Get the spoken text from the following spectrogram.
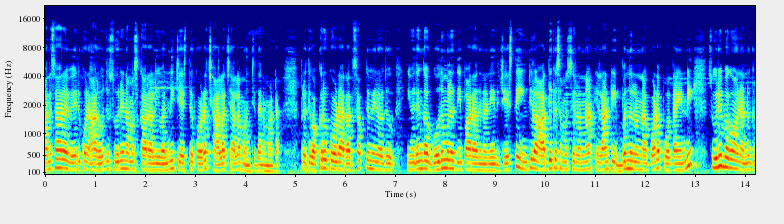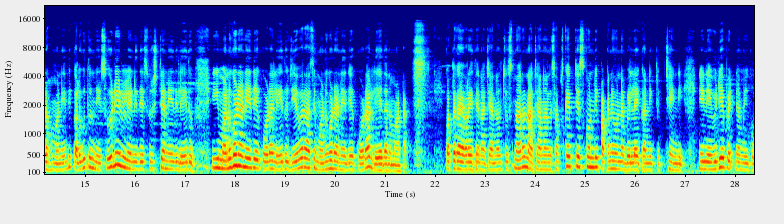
మనసారా వేడుకొని ఆ రోజు సూర్య నమస్కారాలు ఇవన్నీ చేస్తే కూడా చాలా చాలా మంచిదనమాట ప్రతి ఒక్కరూ కూడా రథసప్తమి రోజు ఈ విధంగా గోధుమల దీపారాధన అనేది చేస్తే ఇంటిలో ఆర్థిక సమస్యలున్నా ఎలాంటి ఇబ్బందులున్నా కూడా పోతాయండి. సూర్యభగవాని అనుగ్రహం అనేది కలుగుతుంది. సూర్యుడు లేనిదే సృష్టి అనేది లేదు. ఈ మనుగడ అనేది కూడా లేదు. జీవరాశి మనుగడ అనేది కూడా లేదనమాట కొత్తగా ఎవరైతే నా ఛానల్ చూస్తున్నారో నా ఛానల్ని సబ్స్క్రైబ్ చేసుకోండి. పక్కనే ఉన్న బెల్ ఐకాన్ని క్లిక్ చేయండి. నేను ఏ వీడియో పెట్టినా మీకు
